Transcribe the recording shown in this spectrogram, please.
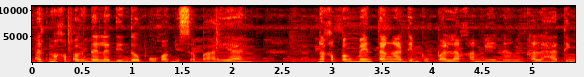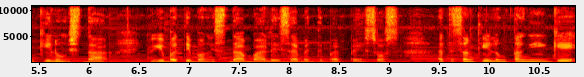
at makapagdala din daw po kami sa bayan. Nakapagbenta nga din po pala kami ng kalahating kilong isda, yung iba't ibang isda bale 75 pesos at isang kilong tangigi.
